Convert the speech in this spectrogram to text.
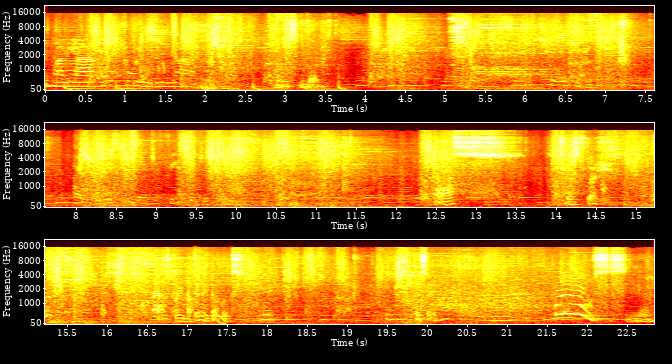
Um aliado foi eliminado. Vamos embora. Às vezes é difícil de ser. Nossa. Tivesse flash. Ah, tô me batendo então, Lux? Eu sei. Nossa senhora.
